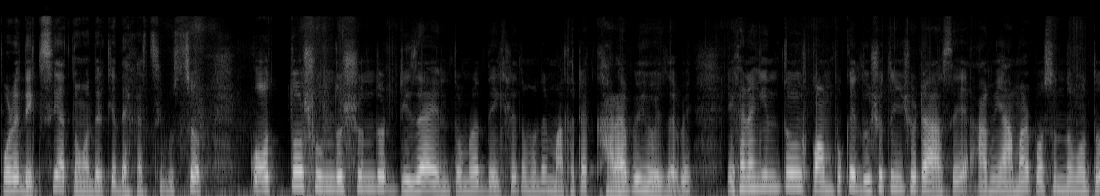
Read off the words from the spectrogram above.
পরে দেখছি আর তোমাদেরকে দেখাচ্ছি, বুঝছ? কত সুন্দর সুন্দর ডিজাইন। তোমরা দেখলে তোমাদের মাথাটা খারাপই হয়ে যাবে। এখানে কিন্তু কমপক্ষে দুশো, তিনশোটা আছে। আমি আমার পছন্দ মতো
